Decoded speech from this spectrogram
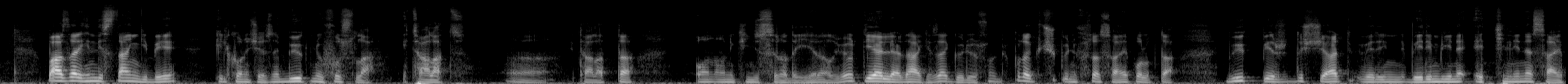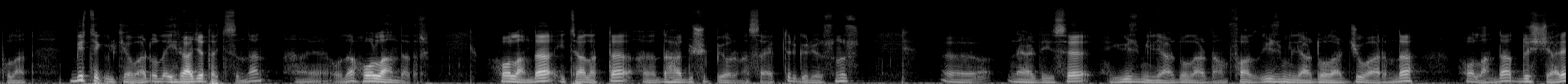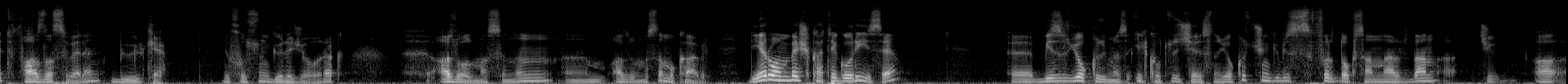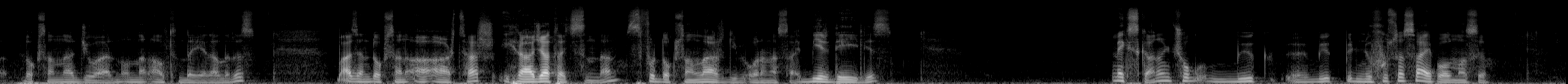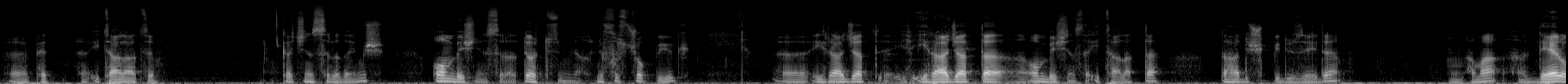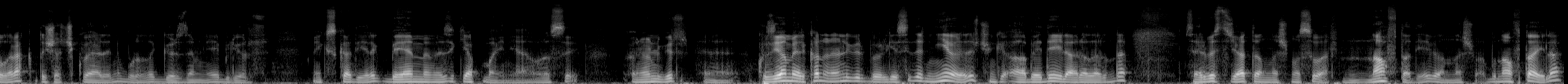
Bazıları Hindistan gibi ilk 10 içerisinde büyük nüfusla ithalat e, ithalatta 10-12. sırada yer alıyor. Diğerleri de herkese görüyorsunuz. Bu da küçük bir nüfusa sahip olup da büyük bir dış ticaret verim, verimliliğine, etkinliğine sahip olan bir tek ülke vardı. O da ihracat açısından e, o da Hollanda'dır. Hollanda ithalatta e, daha düşük bir orana sahiptir. Görüyorsunuz e, neredeyse 100 milyar dolardan fazla 100 milyar dolar civarında Hollanda dış ticaret fazlası veren bir ülke. Nüfusun görece olarak az olmasının e, az olmasına mukabil. Diğer 15 kategori ise e, biz yokuz mesela ilk 30 içerisinde yokuz çünkü biz 0.90'lardan 90'lar civarında onların altında yer alırız. Bazen 90 artar. İhracat açısından 0.90'lar gibi orana sahip. Bir değiliz. Meksika'nın çok büyük e, büyük bir nüfusa sahip olması pet, ithalatı kaçıncı sıradaymış? 15. sırada 400 milyon. Nüfus çok büyük. İhracat ihracatta 15. sırada, ithalatta daha düşük bir düzeyde. Ama değer olarak dış açık verdiğini burada da gözlemleyebiliyoruz. Meksika diyerek beğenmemezlik yapmayın yani orası önemli bir e, Kuzey Amerika'nın önemli bir bölgesidir. Niye öyledir? Çünkü ABD ile aralarında serbest ticaret anlaşması var. NAFTA diye bir anlaşma. Bu NAFTA ile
